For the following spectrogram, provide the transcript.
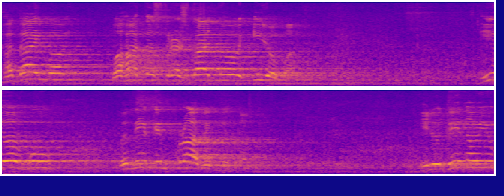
Згадаймо багатостраждального Іова. Іов був великим праведником і людиною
